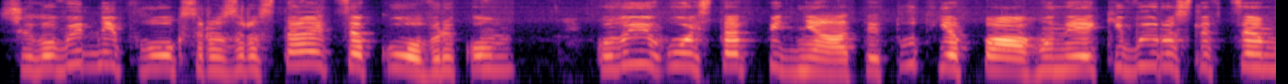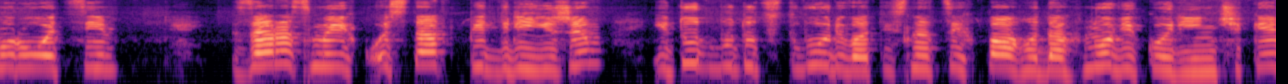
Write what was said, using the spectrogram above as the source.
Шиловидний флокс розростається ковриком. Коли його ось так підняти, тут є пагони, які виросли в цьому році. Зараз ми їх ось так підріжемо, і тут будуть створюватись на цих пагодах нові корінчики.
